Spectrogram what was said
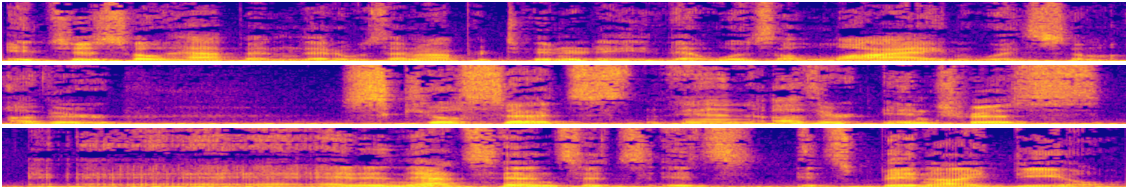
it just so happened that it was an opportunity that was aligned with some other skill sets and other interests, and in that sense, it's it's it's been ideal.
